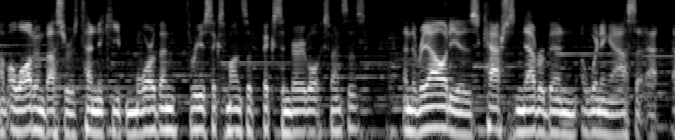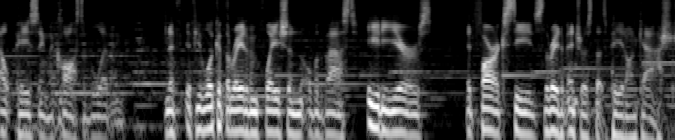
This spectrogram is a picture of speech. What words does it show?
Um, a lot of investors tend to keep more than three to six months of fixed and variable expenses. And the reality is cash has never been a winning asset at outpacing the cost of living. And if, if you look at the rate of inflation over the past 80 years, it far exceeds the rate of interest that's paid on cash.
